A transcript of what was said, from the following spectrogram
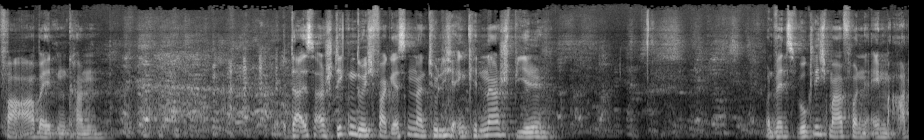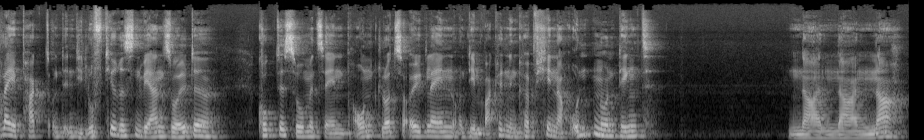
verarbeiten kann. Da ist Ersticken durch Vergessen natürlich ein Kinderspiel. Und wenn es wirklich mal von einem Adler gepackt und in die Luft gerissen werden sollte, guckt es so mit seinen braunen Glotzäuglein und dem wackelnden Köpfchen nach unten und denkt, na, na, na,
